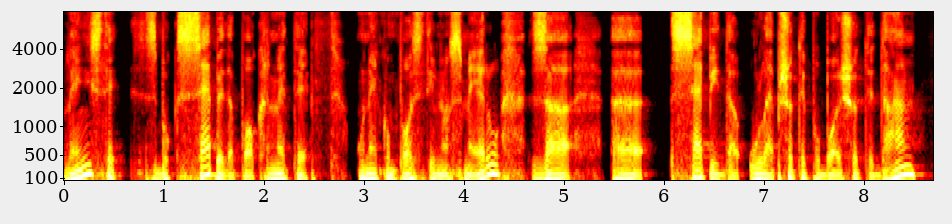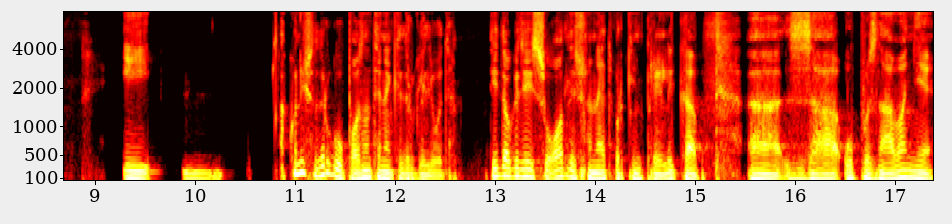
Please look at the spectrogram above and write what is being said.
Lenji ste zbog sebe da pokrenete u nekom pozitivnom smeru, za uh, sebi da ulepšate, poboljšate dan i ako ništa drugo upoznate neke druge ljude. Ti događaji su odlična networking prilika uh, za upoznavanje,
